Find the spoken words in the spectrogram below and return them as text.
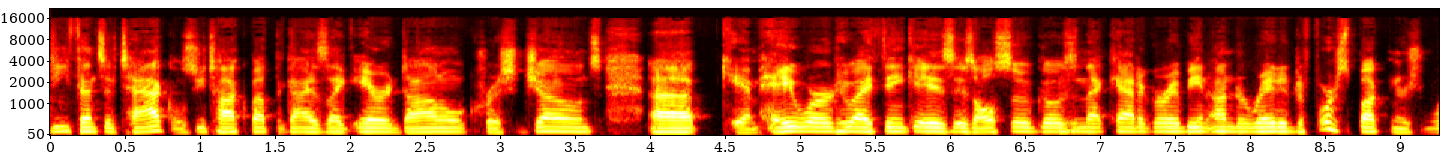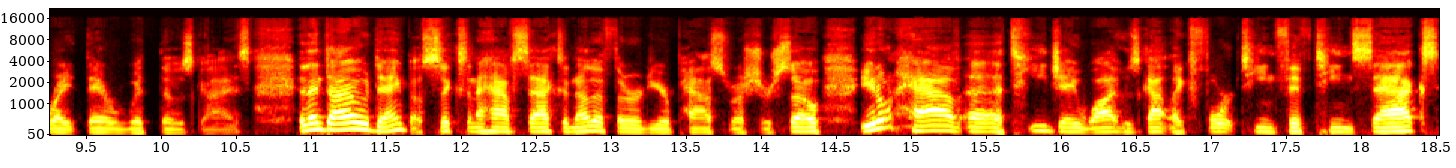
defensive tackles. You talk about the guys like Aaron Donald, Chris Jones, uh, Cam Heyward, who I think is is also goes in mm-hmm. that category being underrated. DeForest Buckner's right there with those guys. And then Dayo Odeyingbo, six and a half sacks, another third year pass rusher. So you don't have a, a TJ Watt who's got like 14, 15 sacks,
